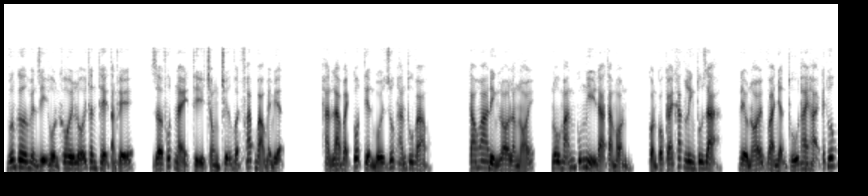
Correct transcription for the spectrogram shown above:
Vương cơ huyền dị hồn khôi lỗi thân thể tàn phế, giờ phút này thì trong chữ vật pháp bảo bày biện. Hẳn là bạch cốt tiền bồi giúp hắn thu vào. Cao hoa đình lo lắng nói, nô mãn cũng nhỉ đạ tạm mòn, còn có cái khác linh tu giả, đều nói và nhận thú thai hại kết thúc,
